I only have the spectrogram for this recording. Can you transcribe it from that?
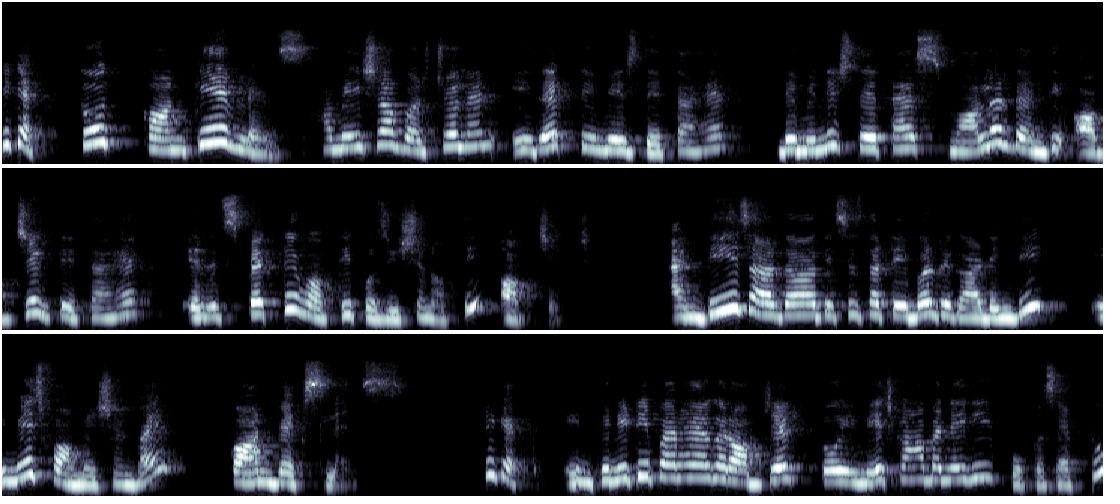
ठीक है? तो कॉन्केव लेंस हमेशा वर्चुअल एंड इरेक्ट इमेज देता है डिमिनिश देता है स्मॉलर देन द ऑब्जेक्ट देता है, irrespective of the position of the object. And these are the, this is the table regarding the image formation by convex lens. ठीक है? इंफिनिटी पर है अगर ऑब्जेक्ट तो इमेज कहाँ बनेगी? Focus F two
